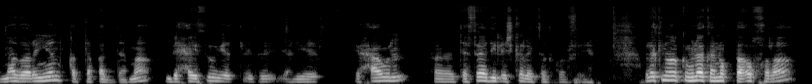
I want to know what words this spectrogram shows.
نظريا قد تقدم بحيث يعني يحاول تفادي الإشكال التي تذكر فيه. ولكن هناك نقطة أخرى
